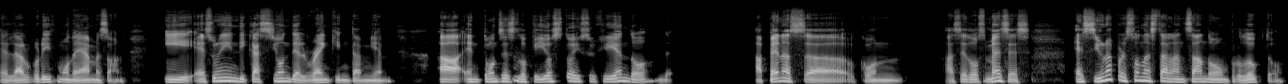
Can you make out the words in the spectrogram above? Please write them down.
el algoritmo de Amazon y es una indicación del ranking también. Ah, entonces, lo que yo estoy sugiriendo apenas ah, con hace dos meses es si una persona está lanzando un producto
